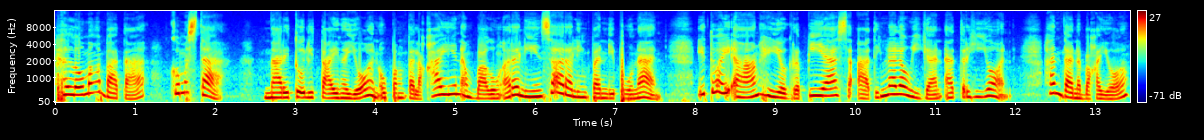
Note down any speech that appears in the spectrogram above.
Hello mga bata, kumusta? Narito ulit tayo ngayon upang talakayin ang bagong aralin sa Araling Panlipunan. Ito ay ang Heograpiya sa ating lalawigan at rehiyon. Handa na ba kayo?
